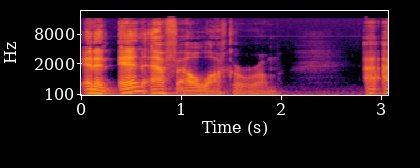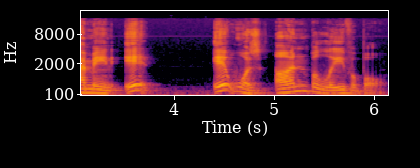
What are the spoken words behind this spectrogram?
in an NFL locker room, I, I mean, it it was unbelievable.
